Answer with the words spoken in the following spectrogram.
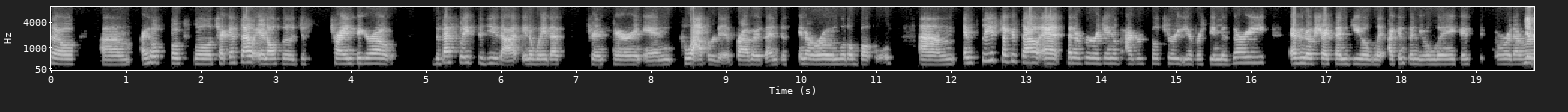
So um, I hope folks will check us out and also just try and figure out the best ways to do that in a way that's transparent and collaborative rather than just in our own little bubbles. Um, and please check us out at Center for Regenerative Agriculture, University of Missouri. I don't know. Should I send you a link? I can send you a link or whatever. Yep,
